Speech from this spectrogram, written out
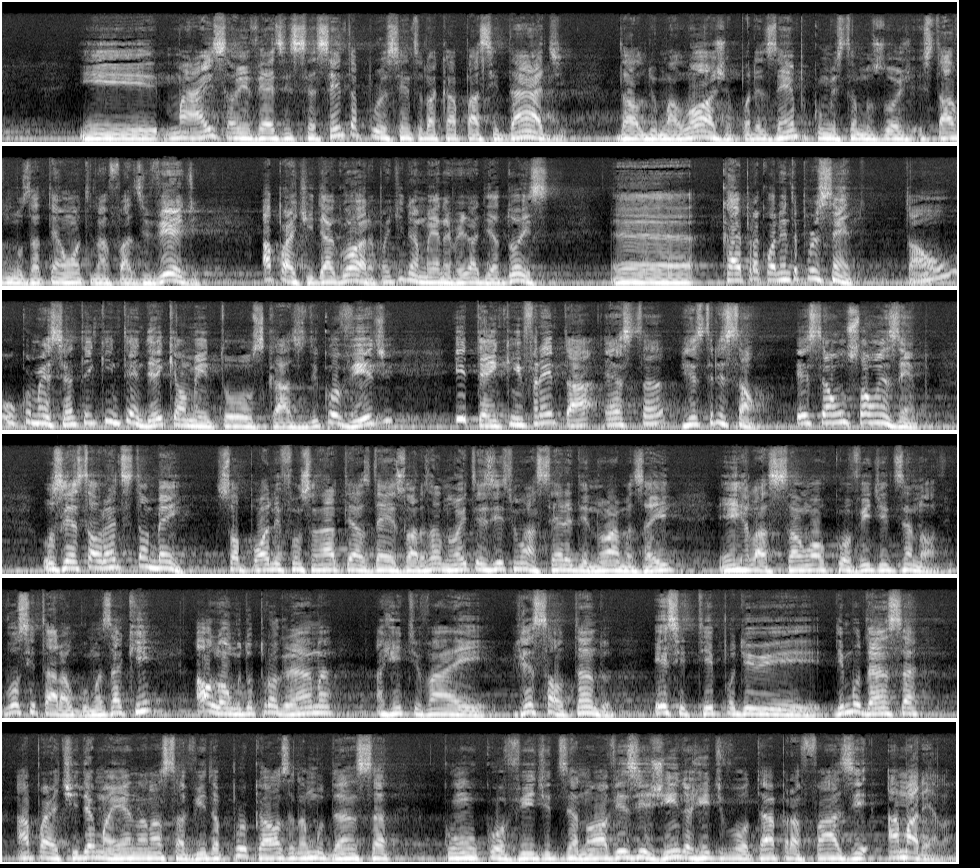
E mais, ao invés de 60% da capacidade da, de uma loja, por exemplo, como estamos hoje, estávamos até ontem na fase verde, a partir de agora, a partir de amanhã, na verdade, dia 2, é, cai para 40%. Então, o comerciante tem que entender que aumentou os casos de Covid e tem que enfrentar esta restrição. Esse é um, só um exemplo. Os restaurantes também só podem funcionar até as 10 horas da noite. Existe uma série de normas aí em relação ao Covid-19. Vou citar algumas aqui. Ao longo do programa, a gente vai ressaltando esse tipo de, de mudança a partir de amanhã na nossa vida por causa da mudança com o Covid-19, exigindo a gente voltar para a fase amarela.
